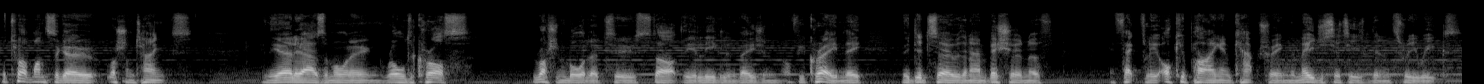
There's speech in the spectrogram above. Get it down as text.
Well, 12 months ago, Russian tanks in the early hours of the morning rolled across the Russian border to start the illegal invasion of Ukraine. They, they did so with an ambition of effectively occupying and capturing the major cities within three weeks,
